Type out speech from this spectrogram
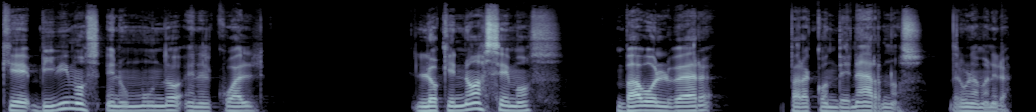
que vivimos en un mundo en el cual lo que no hacemos va a volver para condenarnos de alguna manera.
